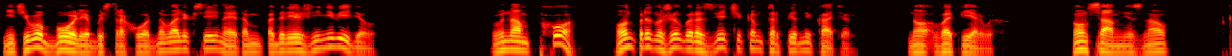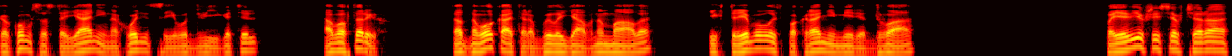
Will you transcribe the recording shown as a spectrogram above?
Ничего более быстроходного Алексей на этом побережье не видел. В Нампхо он предложил бы разведчикам торпедный катер. Но, во-первых, он сам не знал, в каком состоянии находится его двигатель, а во-вторых, одного катера было явно мало, их требовалось по крайней мере два. Появившийся вчера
